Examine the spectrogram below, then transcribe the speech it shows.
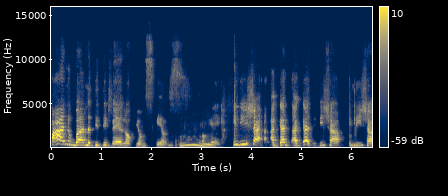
Paano ba nadidevelop yung skills? Okay? Hindi siya agad-agad, hindi siya hindi siya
